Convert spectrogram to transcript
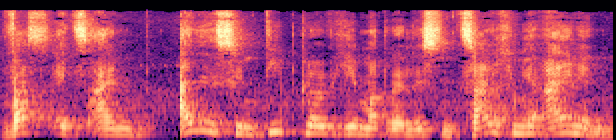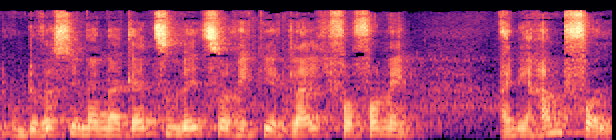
Was jetzt ein, alles sind diebgläubige Materialisten, zeig mir einen und du wirst in deiner ganzen Welt, sage ich dir gleich vor vorne, eine Handvoll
